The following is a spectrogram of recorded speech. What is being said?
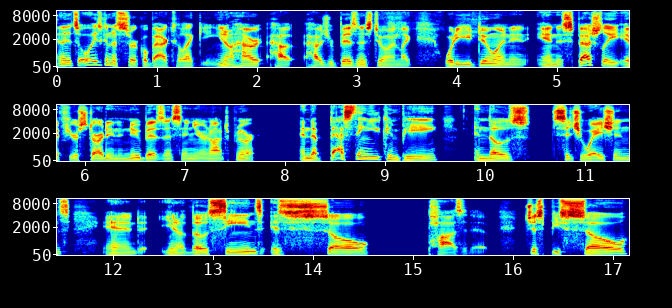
And it's always going to circle back to like you know how how how's your business doing? Like what are you doing? And and especially if you're starting a new business and you're an entrepreneur, and the best thing you can be in those situations and you know those scenes is so positive. Just be so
